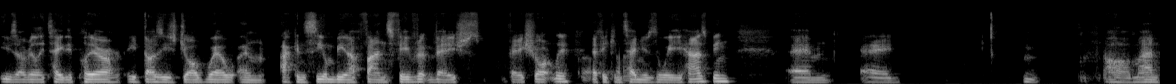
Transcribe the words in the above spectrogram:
he's a really tidy player. He does his job well, and I can see him being a fan's favourite very, very shortly if he continues the way he has been. Um, uh, oh man,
